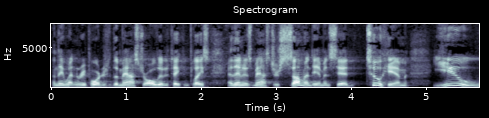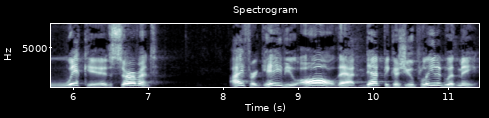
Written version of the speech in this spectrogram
And they went and reported to the master all that had taken place. And then his master summoned him and said to him, You wicked servant, I forgave you all that debt because you pleaded with me.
